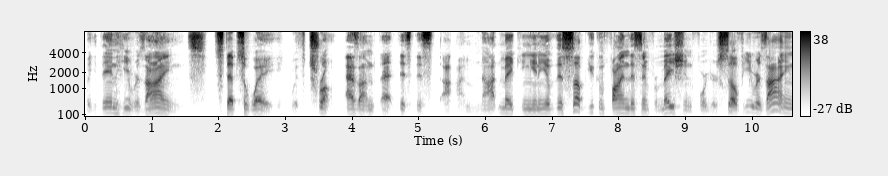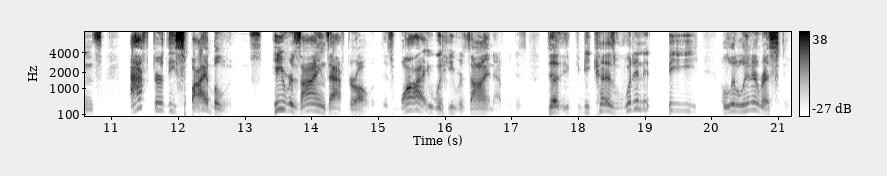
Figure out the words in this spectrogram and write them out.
but then he resigns, steps away with Trump. As I'm at this, this I, I'm not making any of this up. You can find this information for yourself. He resigns after the spy He resigns after all of this. Why would he resign after this? Because wouldn't it be a little interesting.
